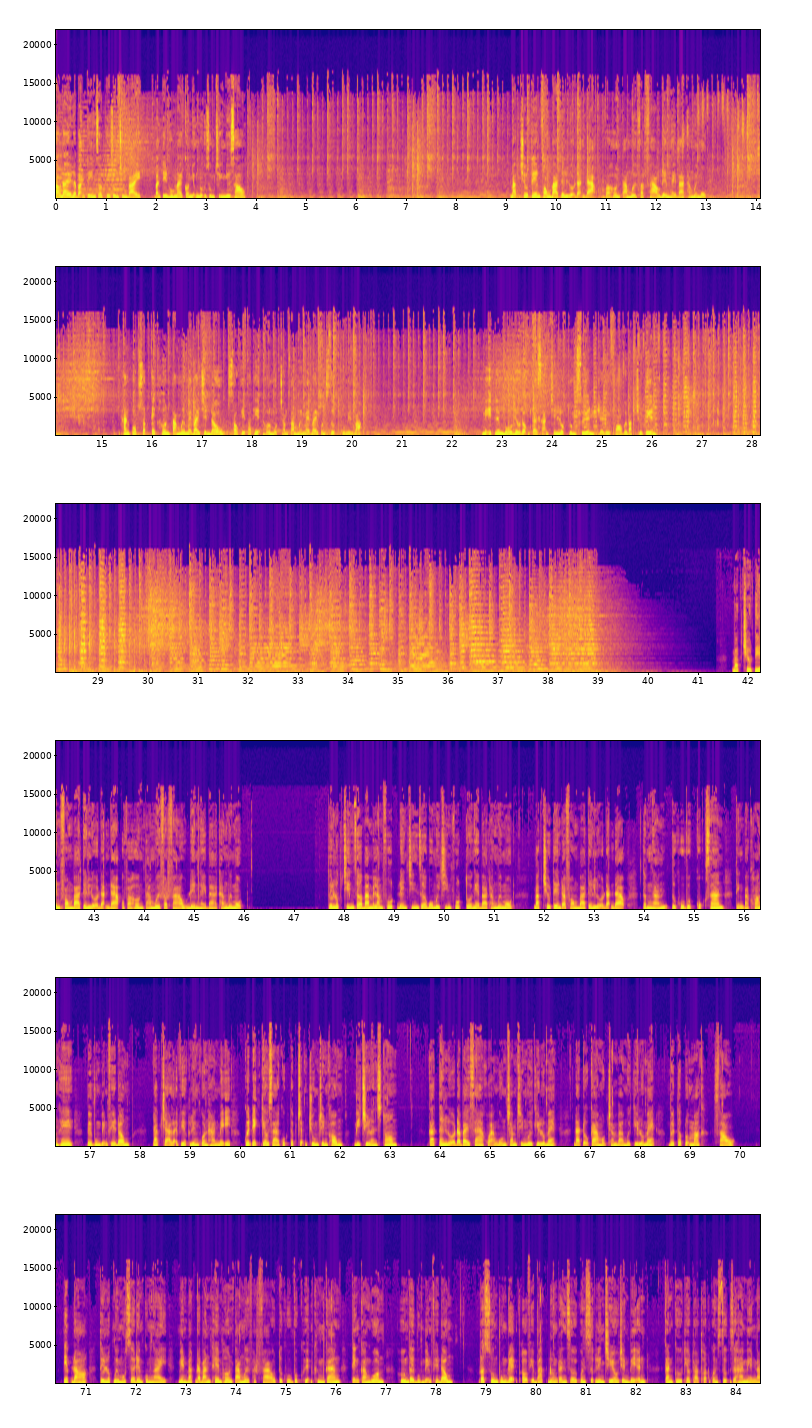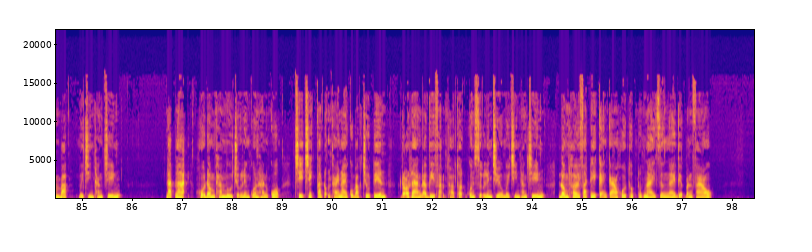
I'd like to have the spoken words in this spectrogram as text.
Sau đây là bản tin do Thùy Dung trình bày. Bản tin hôm nay có những nội dung chính như sau. Bắc Triều Tiên phóng 3 tên lửa đạn đạo và hơn 80 phát pháo đêm ngày 3 tháng 11. Hàn Quốc xuất kích hơn 80 máy bay chiến đấu sau khi phát hiện hơn 180 máy bay quân sự của miền Bắc. Mỹ tuyên bố điều động tài sản chiến lược thường xuyên để đối phó với Bắc Triều Tiên. Triều Tiên phóng 3 tên lửa đạn đạo và hơn 80 phát pháo đêm ngày 3 tháng 11. Từ lúc 9 giờ 35 phút đến 9 giờ 49 phút tối ngày 3 tháng 11, Bắc Triều Tiên đã phóng 3 tên lửa đạn đạo tầm ngắn từ khu vực Koksan, tỉnh Bắc Hoang He về vùng biển phía đông, đáp trả lại việc Liên quân Hàn Mỹ quyết định kéo dài cuộc tập trận chung trên không Vigilant Storm. Các tên lửa đã bay xa khoảng 490 km, đạt độ cao 130 km với tốc độ Mach 6. Tiếp đó, từ lúc 11 giờ đêm cùng ngày, miền Bắc đã bắn thêm hơn 80 phát pháo từ khu vực huyện Kumgang, tỉnh Kangwon, hướng về vùng biển phía đông, rớt xuống vùng đệm ở phía bắc đường ranh giới quân sự liên triều trên biển, căn cứ theo thỏa thuận quân sự giữa hai miền Nam Bắc 19 tháng 9. Đáp lại, Hội đồng Tham mưu trưởng Liên quân Hàn Quốc chỉ trích các động thái này của Bắc Triều Tiên rõ ràng đã vi phạm thỏa thuận quân sự liên triều 19 tháng 9, đồng thời phát đi cảnh cáo hối thúc nước này dừng ngay việc bắn pháo.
